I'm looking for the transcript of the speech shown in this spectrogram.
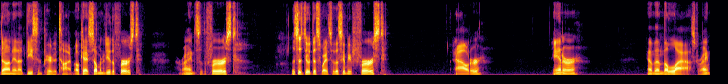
done in a decent period of time. Okay, so I'm going to do the first. All right, so the first, let's just do it this way. So this is going to be first, outer, inner, and then the last, right?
